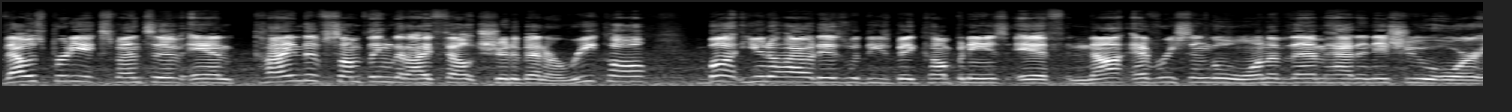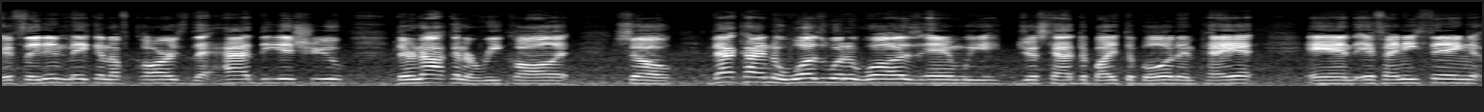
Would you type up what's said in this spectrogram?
that was pretty expensive and kind of something that I felt should have been a recall. But you know how it is with these big companies. If not every single one of them had an issue or if they didn't make enough cars that had the issue, they're not going to recall it. So that kind of was what it was and we just had to bite the bullet and pay it. And if anything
